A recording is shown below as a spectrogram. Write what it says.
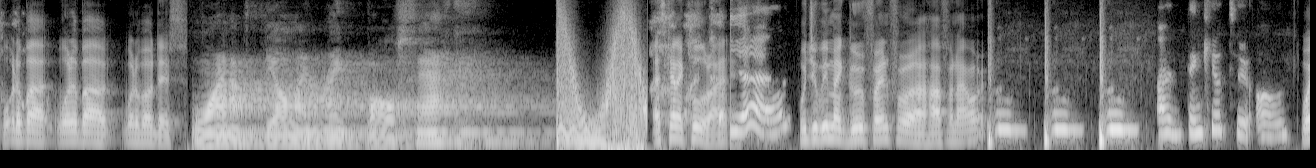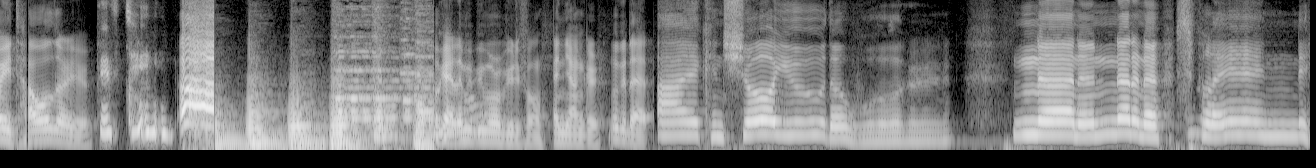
what about what about what about this? Wanna feel my right ball sack? That's kind of cool, right? Yeah. Would you be my girlfriend for a half an hour? Mm, mm, mm. I think you're too old. Wait, how old are you? 15. Okay, let me be more beautiful and younger. Look at that. I can show you the world. Na na na na na, splendid.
